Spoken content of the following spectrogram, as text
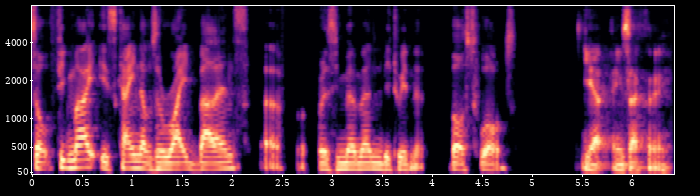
So Figma is kind of the right balance uh, for, for the moment between both worlds. Yeah, exactly.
